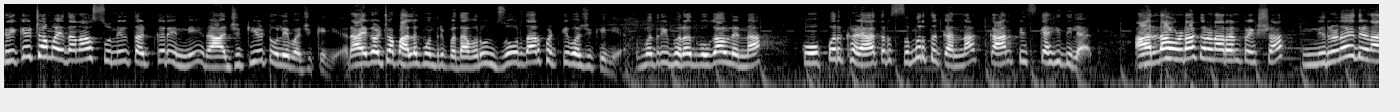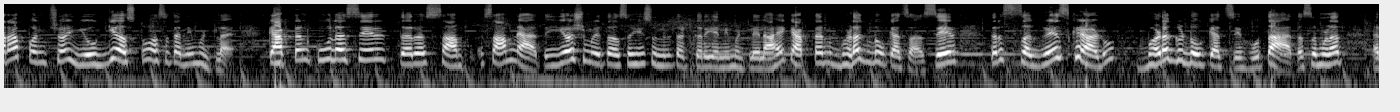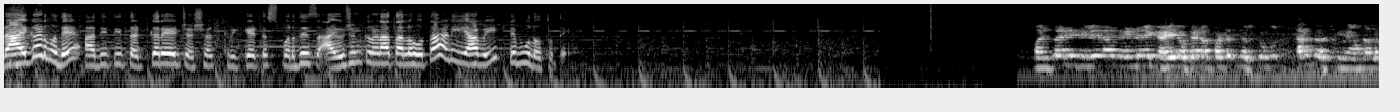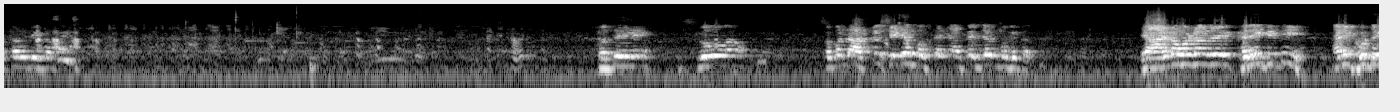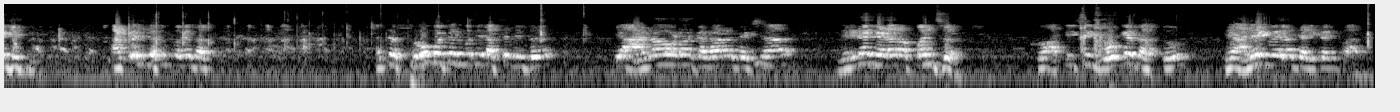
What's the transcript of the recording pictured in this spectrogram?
क्रिकेटच्या मैदानात सुनील तटकरेंनी राजकीय टोलेबाजी केली आहे. रायगडच्या पालकमंत्री पदावरून जोरदार फटकेबाजी केली आहे. मंत्री भरत गोगावलेंना कोपरखळ्या तर समर्थकांना कानपिसक्याही दिल्या आहेत आरडाओरडा करणाऱ्यांपेक्षा निर्णय देणारा पंच योग्य असतो असं त्यांनी म्हटलंय. कॅप्टन कूल असेल तर साम सामन्यात यश मिळतं असंही सुनील तटकरे यांनी म्हटलेलं आहे. कॅप्टन भडक डोक्याचा असेल तर सगळेच खेळाडू भडक डोक्याचे होतात असं म्हणत रायगडमध्ये आदिती तटकरे चषक क्रिकेट स्पर्धेचं आयोजन करण्यात आलं होतं आणि यावेळी ते बोलत होते. पंचाने दिलेला निर्णय काही लोकांना पटत सांगतात की आम्हाला परत एकदा पाहिजे मग ते स्लो समज अख्खं स्टेडियम बघतात आणि अख्खं जग बघतात हे आरडाओरडा खरे किती आणि खोटे किती अख्खं जग बघत असतात आणि त्या स्लो मोशनमध्ये लक्षात येतं की आरडाओरडा करणाऱ्यापेक्षा निर्णय घेणारा पंच तो अतिशय योग्यच असतो हे अनेक वेळा त्या ठिकाणी पाहतो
